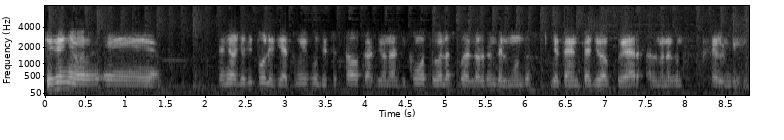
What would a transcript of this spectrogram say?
Sí, señor. Eh, señor, yo soy policía, tú me infundiste esta vocación, así como tú velas por el orden del mundo, yo también te ayudo a cuidar al menos el mío.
